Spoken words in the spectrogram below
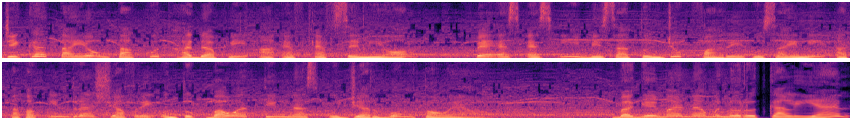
Jika Tayong takut hadapi AFF senior, PSSI bisa tunjuk Fahri Husaini atau Indra Syafri untuk bawa timnas ujar Bung Towel. Bagaimana menurut kalian?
